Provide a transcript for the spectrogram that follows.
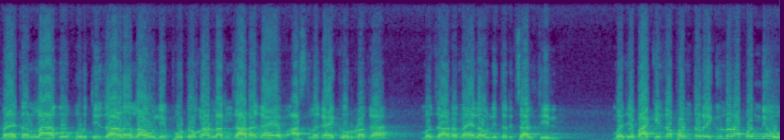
नाहीतर लागोपुरती झाडं लावली फोटो काढला आणि झाडं गायब असलं काय करू नका. मग झाडं नाही लावली तरी चालतील. म्हणजे बाकीचा फंड तर रेग्युलर आपण देऊ.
